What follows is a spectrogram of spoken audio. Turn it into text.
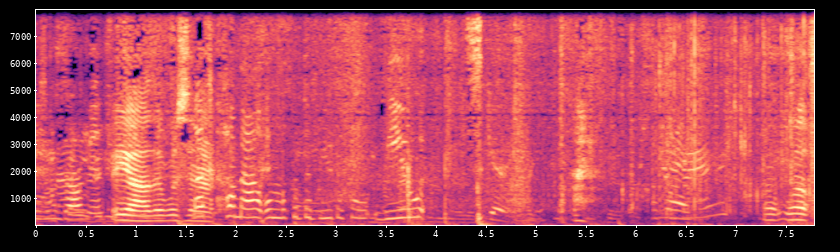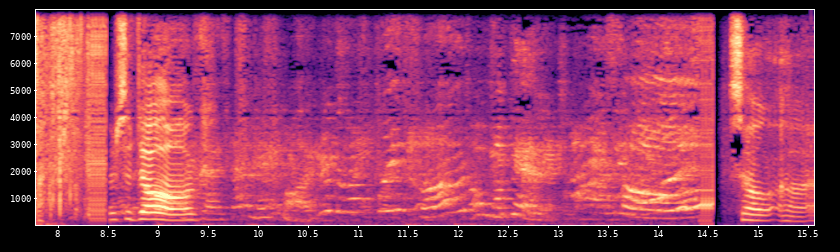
was in August. Yeah, that was Let's come out and look at the beautiful view. Scary. Oh, well, there's a dog. So, uh,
